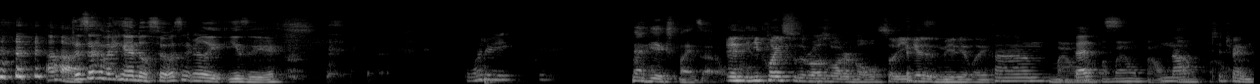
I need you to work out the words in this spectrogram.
It doesn't have a handle, so it wasn't really easy. what are you? And he explains that. And he points to the rose water bowl, so you get it immediately. Um, that's not to drink.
